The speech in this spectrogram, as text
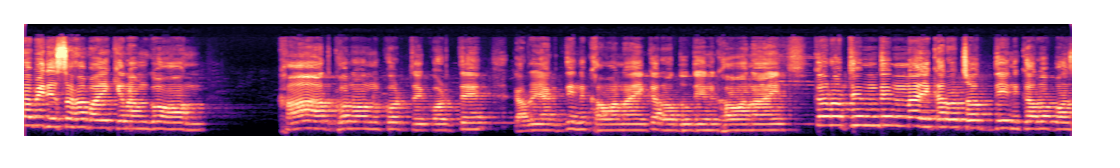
নবীর সাহাবাই কিরামগণ খাদ খনন করতে করতে কারও একদিন খাওয়া নাই, কারও দুদিন খাওয়া নাই, কারও তিন দিন নাই, কারও চার দিন, কারও পাঁচ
